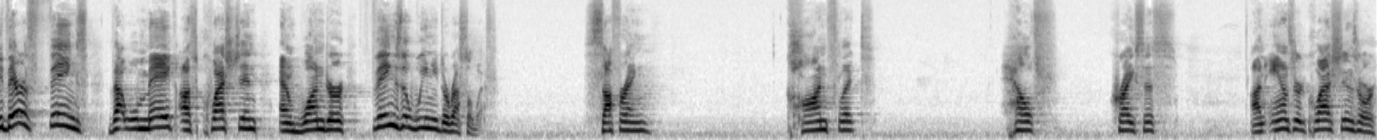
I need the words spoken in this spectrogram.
mean, there are things that will make us question and wonder, things that we need to wrestle with suffering, conflict, health crisis, unanswered questions or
